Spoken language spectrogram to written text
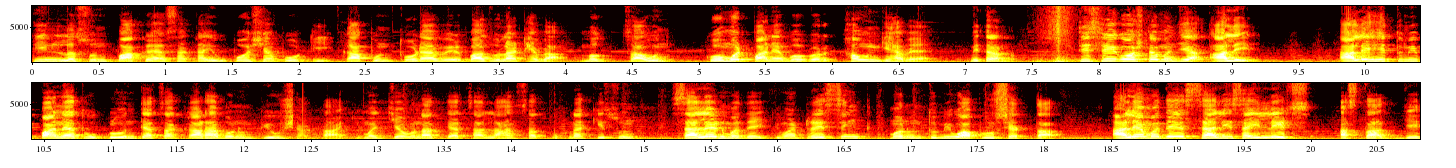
तीन लसूण पाकळ्या सकाळी उपवासापोटी कापून थोड्या वेळ बाजूला ठेवा. मग चावून कोमट पाण्याबरोबर खाऊन घ्याव्या. मित्रांनो तिसरी गोष्ट म्हणजे आले. आले हे तुम्ही पाण्यात उकळून त्याचा काढा बनवून पिऊ शकता किंवा जेवणात त्याचा लहानसा तुकडा किसून सॅलडमध्ये किंवा ड्रेसिंग म्हणून तुम्ही वापरू शकता. आल्यामध्ये सॅलिसायलेट्स असतात जे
